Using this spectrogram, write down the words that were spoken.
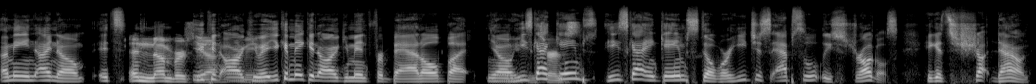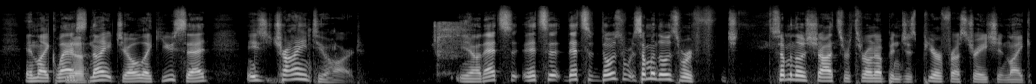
I mean, I know it's in numbers, you yeah, could I argue mean, it. You can make an argument for battle, but you know he's got games. He's got in games still where he just absolutely struggles. He gets shut down, and like last Yeah. night, Joe, like you said, he's trying too hard. You know, that's it's a, that's those were some of those were f- some of those shots were thrown up in just pure frustration, like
